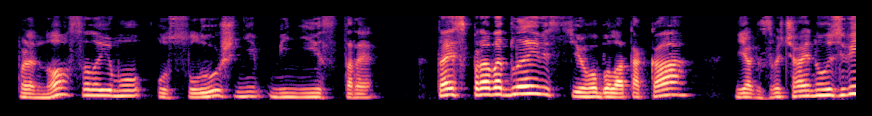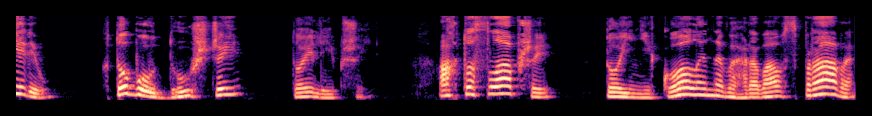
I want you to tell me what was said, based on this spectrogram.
приносили йому услужні міністри. Та й справедливість його була така, як звичайно у звірів. Хто був дужчий, той ліпший, а хто слабший, той ніколи не вигравав справи.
